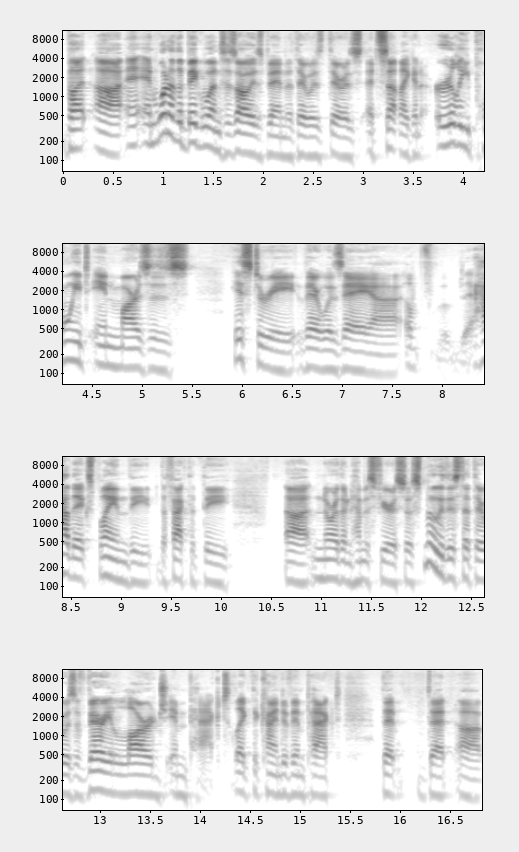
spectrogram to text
but uh, and, one of the big ones has always been that there was there was at some, like an early point in Mars's history there was a uh, how they explain the the fact that the uh, northern hemisphere is so smooth is that there was a very large impact, like the kind of impact that that uh,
